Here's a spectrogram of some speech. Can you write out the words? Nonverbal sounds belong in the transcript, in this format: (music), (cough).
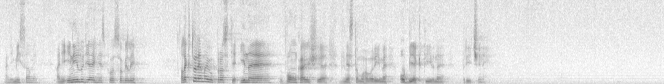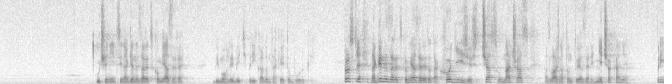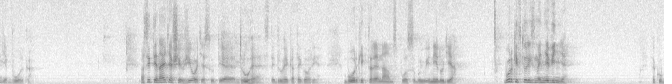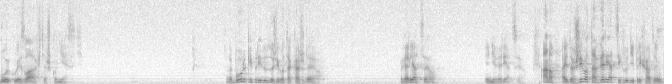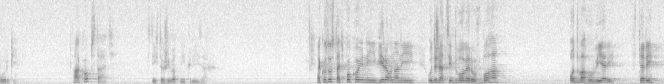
ani my sami, ani iní ľudia ich nespôsobili, ale ktoré majú proste iné, vonkajšie, dnes tomu hovoríme, objektívne príčiny. Učeníci na Genezareckom jazere by mohli byť príkladom takejto búrky. Proste na Genezareckom jazere to tak chodí, že z času na čas, a zvlášť na tomto jazere nečakane, príde búrka. Asi tie najťažšie v živote sú tie druhé, z tej druhej kategórie. Búrky, ktoré nám spôsobujú iní ľudia. Búrky, v ktorých sme nevinne. Takú búrku je zvlášť ťažko niesť. Ale búrky prídu do života každého. Veriaceho i neveriaceho. Áno, aj do života veriacich ľudí prichádzajú búrky. A ako obstáť v týchto životných krízach? Ako zostať pokojný, vyrovnaný, udržať si dôveru v Boha, odvahu viery vtedy,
